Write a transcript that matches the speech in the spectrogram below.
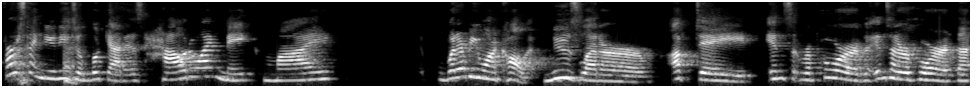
first thing you need to look at is how do I make my, whatever you want to call it, newsletter, update, instant report, the insider report, the,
